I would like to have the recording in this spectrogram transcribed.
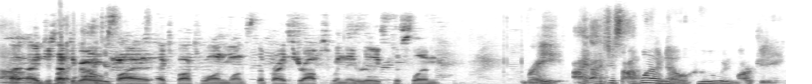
Um, I, I just have to go just- buy an Xbox One once the price drops when they release the Slim. right? I, I just I want to know who in marketing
